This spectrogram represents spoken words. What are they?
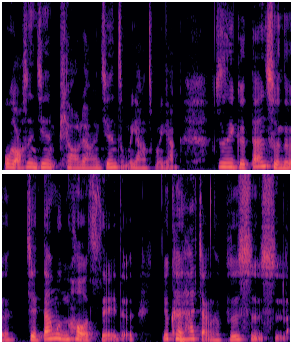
哦，老师你今天很漂亮，你今天怎么样怎么样，就是一个单纯的简单问候之类的，有可能他讲的不是事实啦。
